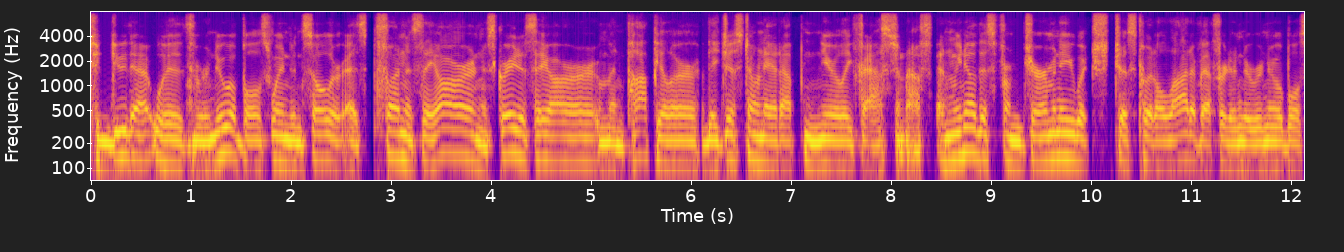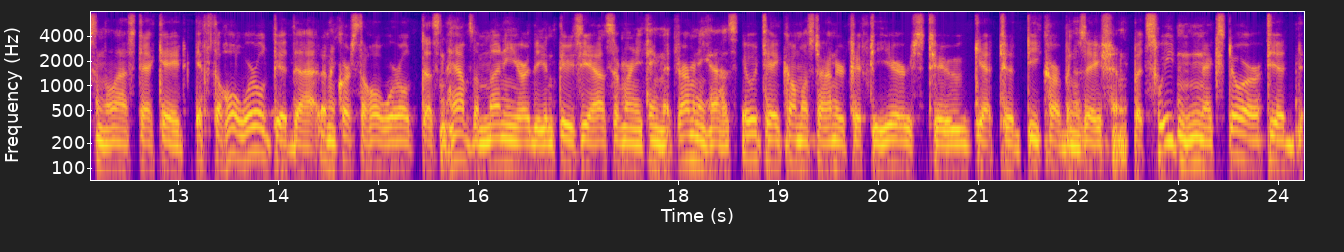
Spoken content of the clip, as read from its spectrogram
To do that with renewables, wind and solar, as fun as they are and as great as they are and popular, they just don't add up nearly fast enough. And we know this from Germany, which just put a lot of effort into renewables in the last decade. If the whole world did that, and of course the whole world doesn't have the money or the enthusiasm or anything that Germany has, it would take almost 150 years to get to decarbonization. But Sweden next door did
